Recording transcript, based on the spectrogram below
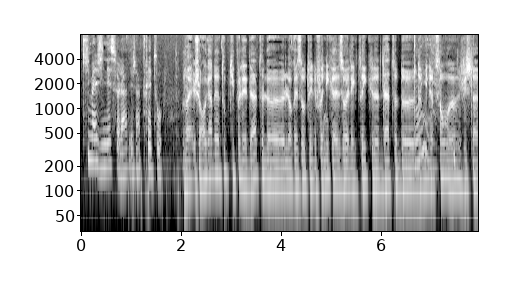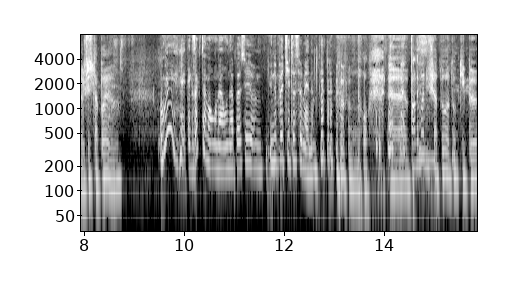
qu'imaginer cela déjà très tôt. Ouais, je regardais un tout petit peu les dates. Le, le réseau téléphonique, le réseau électrique date de, de Oui. 1900, hein, juste, à- juste après. hein. Oui, exactement. On a, on a passé euh, une petite semaine. bon, Euh, parlez-moi du château un tout petit peu.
